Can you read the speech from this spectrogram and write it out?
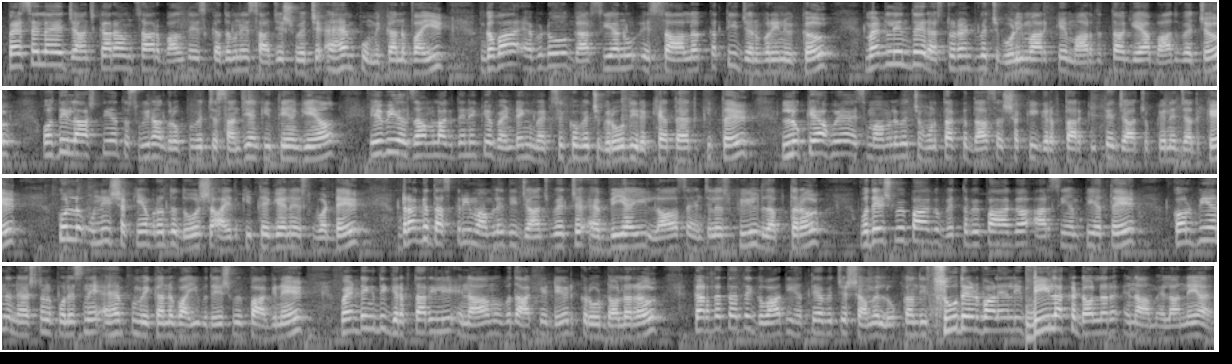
ਪੈਸੇ ਲਏ ਜਾਂਚਕਾਰਾਂ ਅਨੁਸਾਰ ਬਲ ਦੇ ਇਸ ਕਦਮ ਨੇ ਸਾਜ਼ਿਸ਼ ਵਿੱਚ ਅਹਿਮ ਭੂਮਿਕਾ ਨਿਭਾਈ। ਗਵਾਹ ਐਬਡੋ ਗਾਰਸੀਆ ਨੂੰ ਇਸ ਸਾਲ 31 ਜਨਵਰੀ ਨੂੰ ਇੱਕ ਮੈਡਲਿਨ ਦੇ ਰੈਸਟੋਰੈਂਟ ਵਿੱਚ ਗੋਲੀ ਮਾਰ ਕੇ ਮਾਰ ਦਿੱਤਾ ਗਿਆ। ਬਾਅਦ ਵਿੱਚ ਉਸ ਦੀ ਲਾਸ਼ ਦੀਆਂ ਤਸਵੀਰਾਂ ਗਰੁੱਪ ਵਿੱਚ ਸਾਂਝੀਆਂ ਕੀਤੀਆਂ ਗਈਆਂ। ਇਹ ਵੀ ਇਲਜ਼ਾਮ ਲੱਗਦੇ ਨੇ ਕਿ ਵੈਂਡਿੰਗ ਮੈਕਸੀਕੋ ਵਿੱਚ ਗਰੋਹ ਦੀ ਰੱਖਿਆ ਤਹਿਤ ਕੀਤੇ ਲੁਕਿਆ ਹੋਇਆ ਇਸ ਮਾਮਲੇ ਵਿੱਚ ਹੁਣ ਤੱਕ 10 ਸ਼ੱਕੀ ਗ੍ਰਿਫਤਾਰ ਕੀਤੇ ਜਾ ਚੁੱਕੇ ਨੇ, ਜਦਕਿ ਕੁੱਲ 19 ਸ਼ੱਕੀਆਂ ਵਿਰੁੱਧ ਦੋਸ਼ ਆਇਦ ਕੀਤੇ ਗਏ ਨੇ। ਇਸ ਵੱਡੇ ਡਰੱਗ ਤਸਕਰੀ ਮਾਮਲੇ ਦੀ ਜਾਂਚ ਵਿੱਚ FBI ਲਾਸ ਐਂਜਲਸ ਫੀਲਡ ਦਫ਼ਤਰ, ਵਿਦੇਸ਼ ਵਿਭਾਗ, ਵਿੱਤ ਵਿਭਾਗ RCMP ਅਤੇ ਕੋਲੰਬੀਅਨ ਨੈਸ਼ਨਲ ਪੁਲਿਸ ਨੇ ਅਹਿਮ ਭੂਮਿਕਾ ਨਿਭਾਈ। ਵਿਦੇਸ਼ ਵਿਭਾਗ ਨੇ ਵੈਂਡਿੰਗ ਦੀ ਗ੍ਰਿਫਤਾਰੀ ਲਈ ਇਨਾਮ ਵਧਾ ਕੇ 1.5 ਕਰੋੜ ਡਾਲਰ ਕਰ ਦਿੱਤਾ ਤੇ ਗਵਾਹ ਦੀ ਹੱਤਿਆ ਵਿੱਚ ਸ਼ਾਮਲ ਲੋਕਾਂ ਦੀ ਸੂਹ ਦੇਣ ਵਾਲਿਆਂ ਲਈ 20 ਲੱਖ ਡਾਲਰ ਇਨਾਮ ਐਲਾਨਿਆ ਹੈ।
